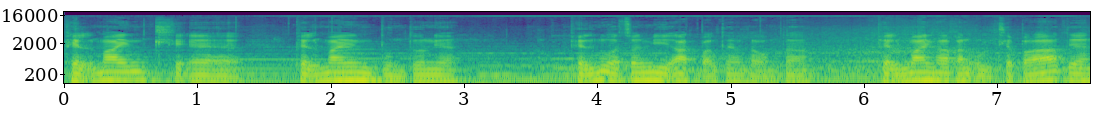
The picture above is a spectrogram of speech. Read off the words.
phel main phel main bun tu nia phel nu chon mi at pal thel lawm ta phel main kha kan ul thlepa tian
